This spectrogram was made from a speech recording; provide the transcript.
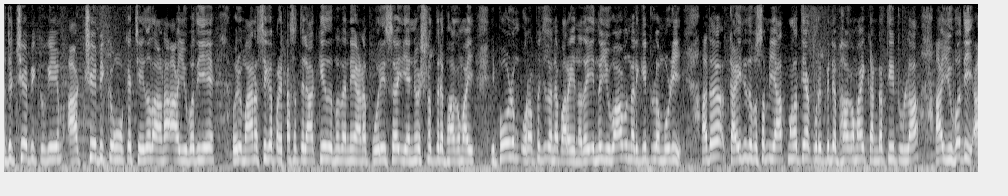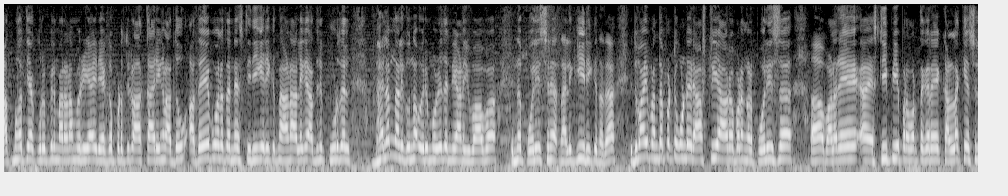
അധിക്ഷേപിക്കുകയും ആക്ഷേപിക്കുകയും ഒക്കെ ചെയ്തതാണ് ആ യുവതിയെ ഒരു മാനസിക പ്രയാസത്തിലാക്കിയതെന്ന് തന്നെയാണ് പോലീസ് ഈ അന്വേഷണത്തിന്റെ ഭാഗമായി ഇപ്പോഴും ഉറപ്പിച്ച് തന്നെ പറയുന്നത്. ഇന്ന് യുവാവ് നൽകിയിട്ടുള്ള മൊഴി അത് കഴിഞ്ഞ ദിവസം ഈ ആത്മഹത്യാക്കുറിപ്പിന്റെ ഭാഗമായി കണ്ടെത്തിയിട്ടുള്ള ആ യുവതി ആത്മഹത്യാക്കുറിപ്പിൽ മരണമൊഴിയായി രേഖപ്പെടുത്തിയിട്ടുള്ള ആ കാര്യങ്ങൾ അത് അതേപോലെ തന്നെ സ്ഥിരീകരിക്കുന്നതാണ്. അല്ലെങ്കിൽ അതിന് കൂടുതൽ ഫലം നൽകുന്ന ഒരു മൊഴി തന്നെയാണ് യുവാവ് ഇന്ന് പോലീസിന് നൽകിയിരിക്കുന്നത്. ഇതുമായി ബന്ധപ്പെട്ടുകൊണ്ട് രാഷ്ട്രീയ ആരോപണങ്ങൾ പോലീസ് വളരെ എസ് ടി പി പ്രവർത്തകരെ കള്ളക്കേസിൽ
